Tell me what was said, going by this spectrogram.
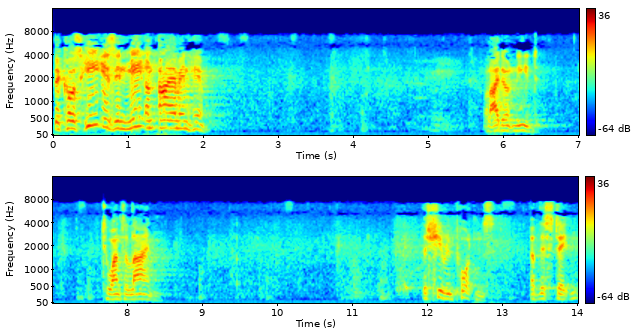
because he is in me and I am in him. Well, I don't need to underline the sheer importance of this statement.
